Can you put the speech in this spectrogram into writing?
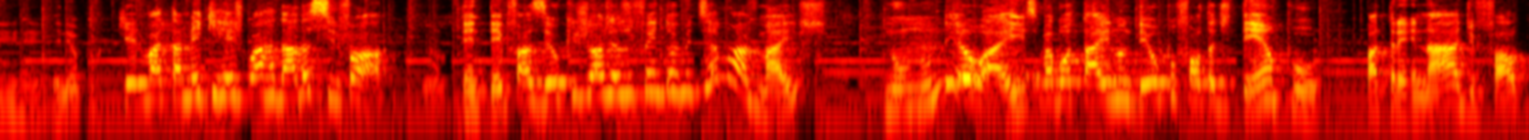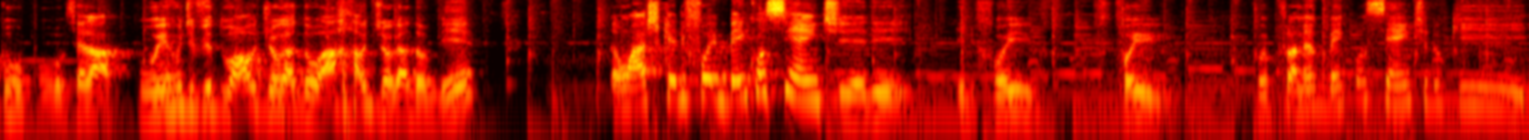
uhum. entendeu? Porque ele vai estar tá meio que resguardado assim. Ele falou, ó, eu tentei fazer o que o Jorge Jesus fez em 2019, mas não, não deu. Aí você vai botar aí, não deu por falta de tempo para treinar, de falta, por, por, sei lá, por erro individual de jogador A ou de jogador B. Então acho que ele foi bem consciente, ele, ele foi, foi foi pro Flamengo bem consciente do que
